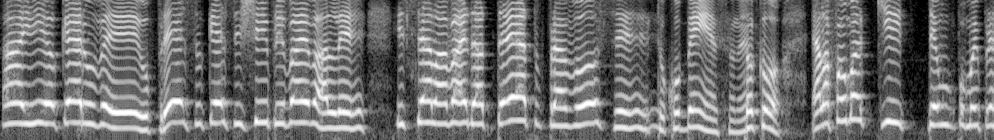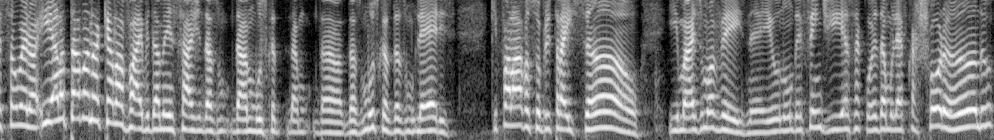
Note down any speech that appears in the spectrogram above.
Aí eu quero ver o preço que esse chifre vai valer e se ela vai dar teto pra você. Tocou bem essa, né? Tocou. Ela foi uma que deu um- uma impressão melhor. E ela tava naquela vibe da mensagem das, da música, da- da- das músicas das mulheres, que falava sobre traição. E mais uma vez, né? Eu não defendi essa coisa da mulher ficar chorando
